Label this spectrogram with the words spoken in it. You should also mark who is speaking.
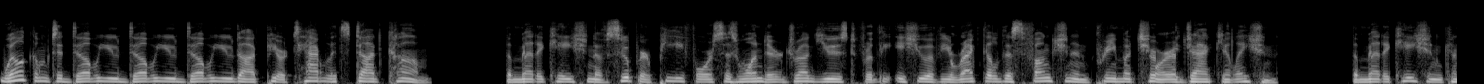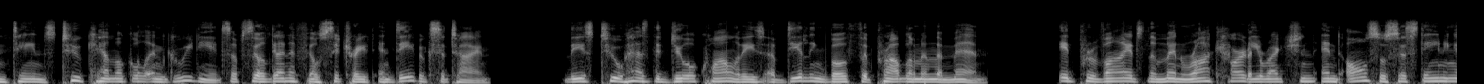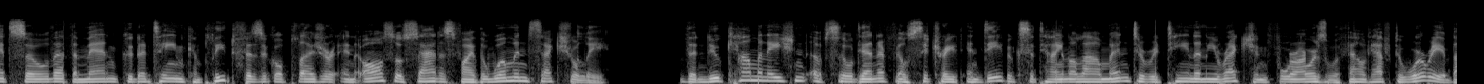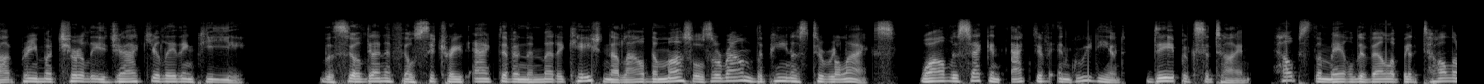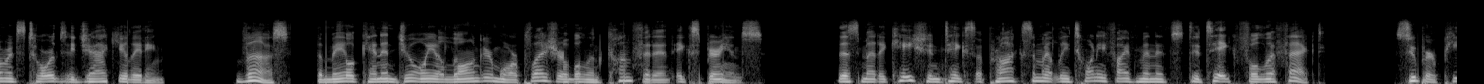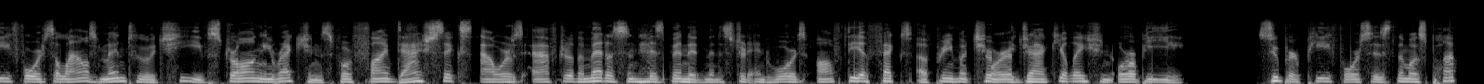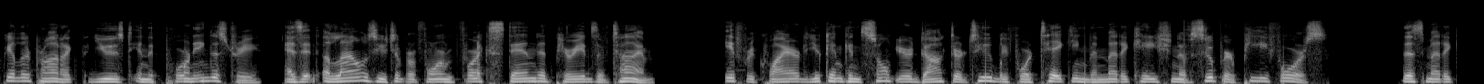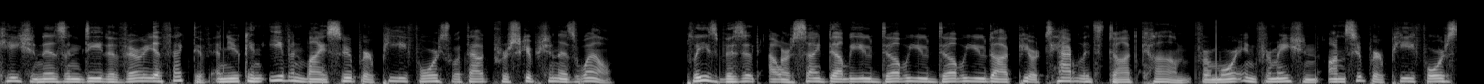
Speaker 1: Welcome to www.puretablets.com. The medication of Super P-Force is wonder drug used for the issue of erectile dysfunction and premature ejaculation. The medication contains two chemical ingredients of sildenafil citrate and dapoxetine. These two has the dual qualities of dealing both the problem and the men. It provides the men rock-hard erection and also sustaining it so that the man could attain complete physical pleasure and also satisfy the woman sexually. The new combination of sildenafil citrate and dapoxetine allow men to retain an erection for hours without have to worry about prematurely ejaculating PE. The sildenafil citrate active in the medication allow the muscles around the penis to relax, while the second active ingredient, dapoxetine, helps the male develop a tolerance towards ejaculating. Thus, the male can enjoy a longer more pleasurable and confident experience. This medication takes approximately 25 minutes to take full effect. Super P-Force allows men to achieve strong erections for 5-6 hours after the medicine has been administered and wards off the effects of premature ejaculation or PE. Super P-Force is the most popular product used in the porn industry, as it allows you to perform for extended periods of time. If required you can consult your doctor too before taking the medication of Super P-Force. This medication is indeed a very effective and you can even buy Super P-Force without prescription as well. Please visit our site www.puretablets.com for more information on Super P-Force.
